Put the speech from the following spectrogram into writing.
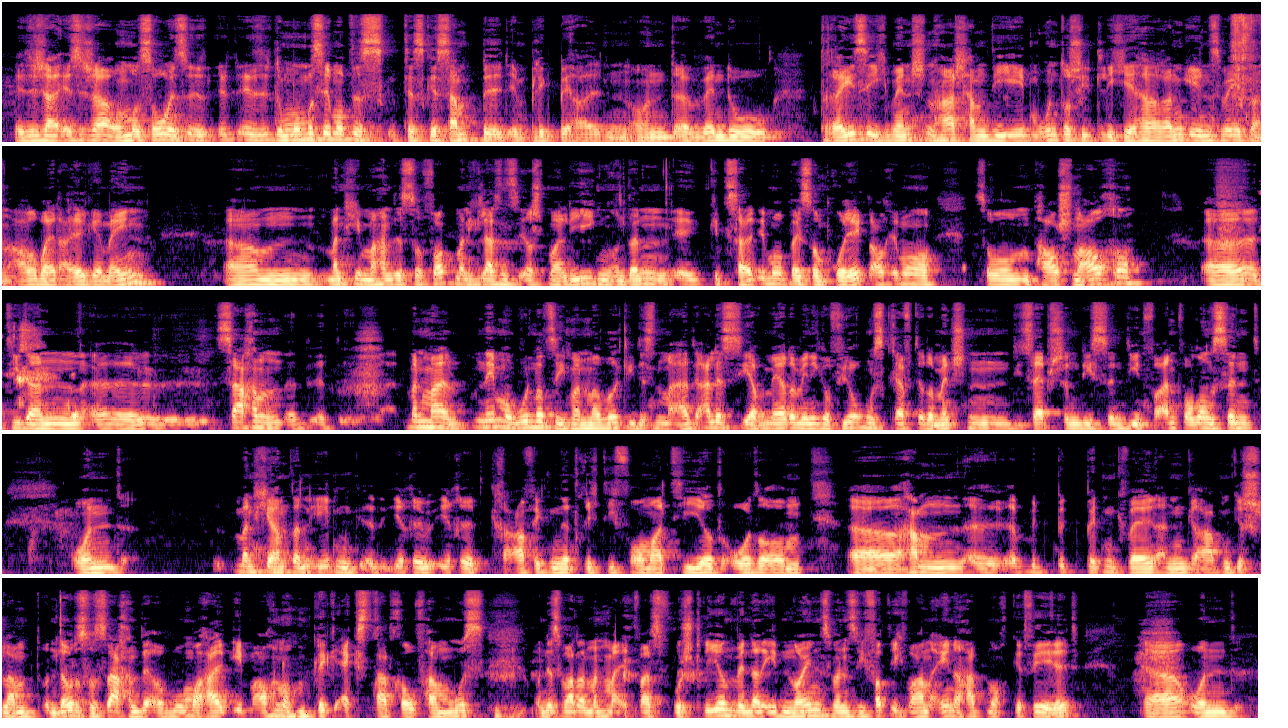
Es ist ja, es ist ja auch immer so, es, es, man muss immer das, das Gesamtbild im Blick behalten. Und äh, wenn du 30 Menschen hast, haben die eben unterschiedliche Herangehensweisen an Arbeit allgemein. Ähm, manche machen das sofort, manche lassen es erstmal liegen. Und dann äh, gibt's halt immer bei so einem Projekt auch immer so ein paar Schnaucher, äh, die dann äh, Sachen, äh, manchmal, nee, man wundert sich manchmal wirklich, das sind alles ja mehr oder weniger Führungskräfte oder Menschen, die selbstständig sind, die in Verantwortung sind. Und manche haben dann eben ihre, ihre Grafiken nicht richtig formatiert oder äh, haben äh, mit, mit Bittenquellenangaben geschlampt und lauter so Sachen, wo man halt eben auch noch einen Blick extra drauf haben muss. Und das war dann manchmal etwas frustrierend, wenn dann eben 29 fertig waren, einer hat noch gefehlt. Äh, und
